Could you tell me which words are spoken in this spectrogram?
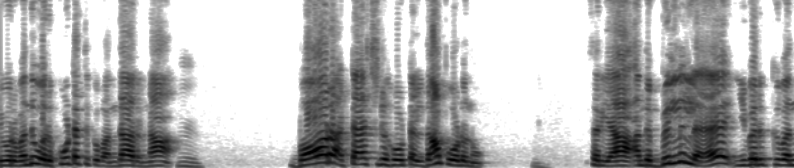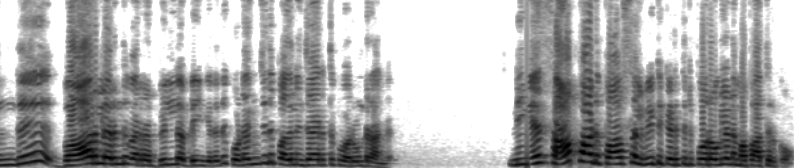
இவர் வந்து ஒரு கூட்டத்துக்கு வந்தாருன்னா பார் அட்டாச்டு ஹோட்டல் தான் போடணும். சரியா? அந்த பில்லுல இவருக்கு வந்து பார்ல இருந்து வர்ற பில் அப்படிங்கிறது குறைஞ்சது பதினஞ்சாயிரத்துக்கு வரும்ன்றாங்க. நீங்க சாப்பாடு பார்சல் வீட்டுக்கு எடுத்துட்டு போறவங்கள நம்ம பார்த்திருக்கோம்.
